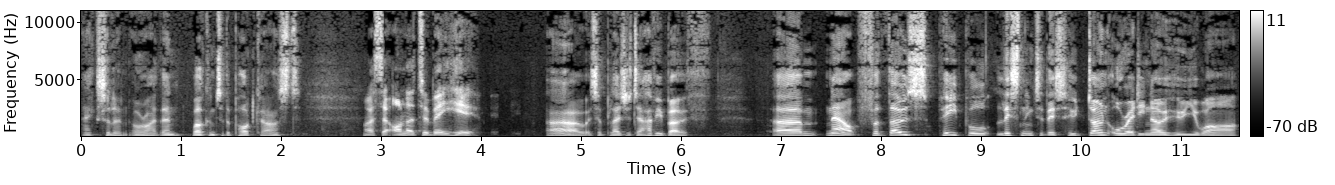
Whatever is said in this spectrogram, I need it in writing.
Excellent. All right, then. Welcome to the podcast. Well, it's an honour to be here. Oh, it's a pleasure to have you both. Um, now, for those people listening to this who don't already know who you are,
